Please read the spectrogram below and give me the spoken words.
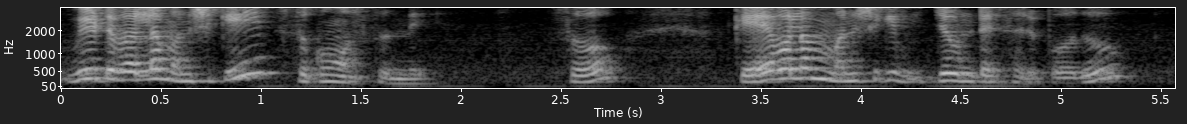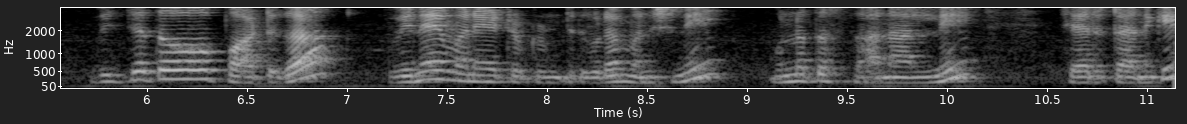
వీటి వల్ల మనిషికి సుఖం వస్తుంది. సో కేవలం మనిషికి విద్య ఉంటే సరిపోదు. విద్యతో పాటుగా వినయం అనేటటువంటిది కూడా మనిషిని ఉన్నత స్థానాల్ని చేరటానికి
